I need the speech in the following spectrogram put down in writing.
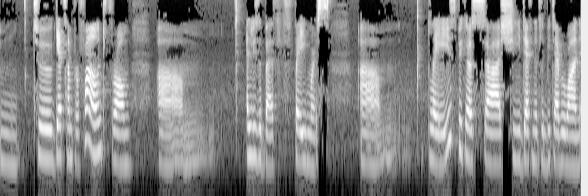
um, to get some profound from um, Elizabeth's famous um, plays because uh, she definitely beat everyone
